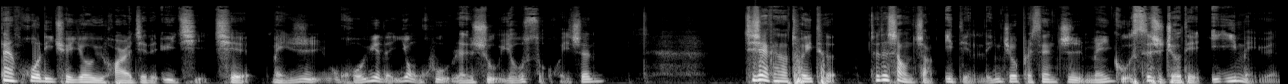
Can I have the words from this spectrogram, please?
但获利却优于华尔街的预期，且每日活跃的用户人数有所回升。接下来看到推特。推特上涨一点零九 percent 至每股四十九点一一美元。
